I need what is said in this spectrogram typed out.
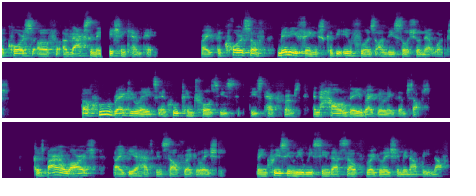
the course of a vaccination campaign, right? The course of many things could be influenced on these social networks. But who regulates and who controls these, these tech firms and how they regulate themselves? Because by and large, the idea has been self-regulation. But increasingly, we've seen that self-regulation may not be enough.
